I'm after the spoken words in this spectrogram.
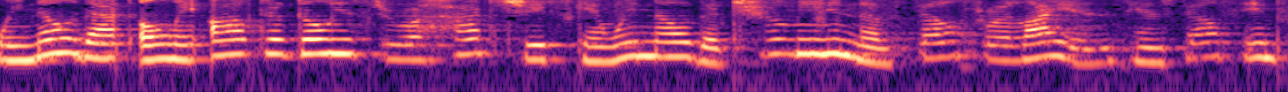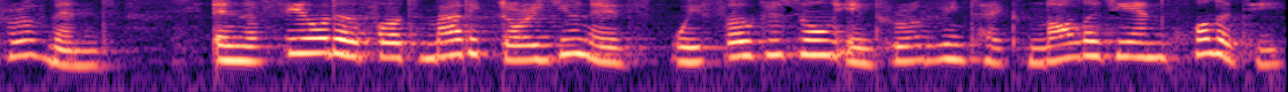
We know that only after going through hardships can we know the true meaning of self-reliance and self-improvement. In the field of automatic door units, we focus on improving technology and quality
